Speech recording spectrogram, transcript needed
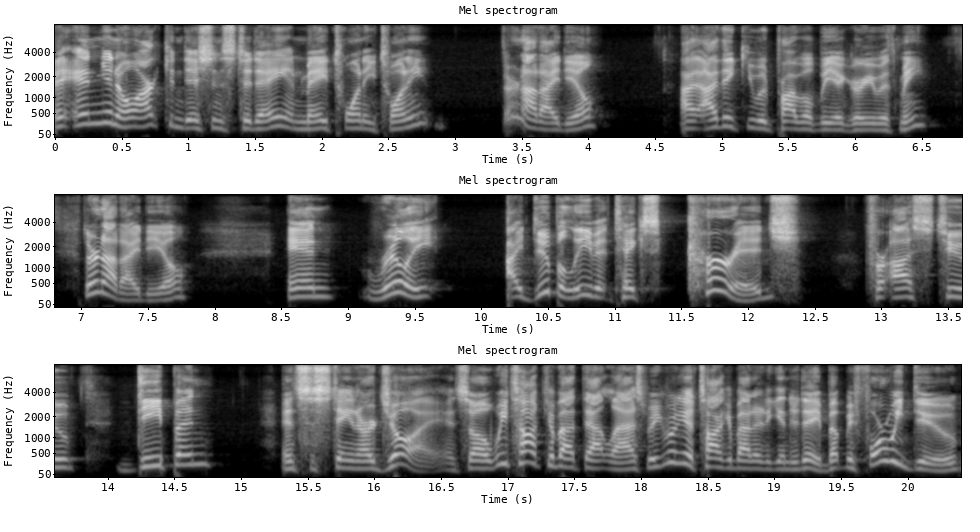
And, and, you know, our conditions today in May 2020, they're not ideal. I, I think you would probably agree with me. They're not ideal. And really, I do believe it takes courage for us to deepen and sustain our joy. And so we talked about that last week. We're going to talk about it again today. But before we do,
